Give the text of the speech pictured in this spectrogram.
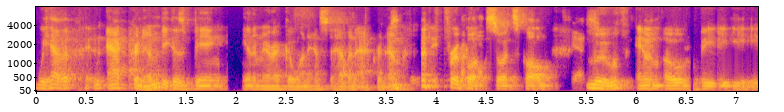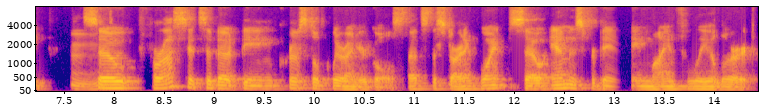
we have an acronym because being in America, one has to have an acronym for a book. So it's called yes. MOVE, M O V E, Mm-hmm. So for us, it's about being crystal clear on your goals. That's the starting point. So M is for being mindfully alert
